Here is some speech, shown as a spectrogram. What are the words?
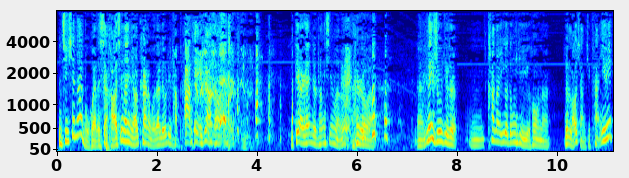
其实现在不会了，现好，现在你要看着我在琉璃厂趴在上头，第二天就成新闻了，是吧？嗯，那时候就是嗯，看到一个东西以后呢，就老想去看，因为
